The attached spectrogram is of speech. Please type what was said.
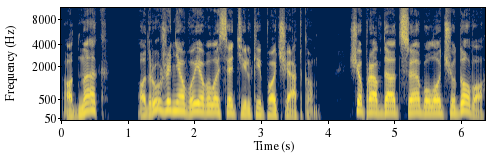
Однак одруження виявилося тільки початком. Щоправда, це було чудово,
